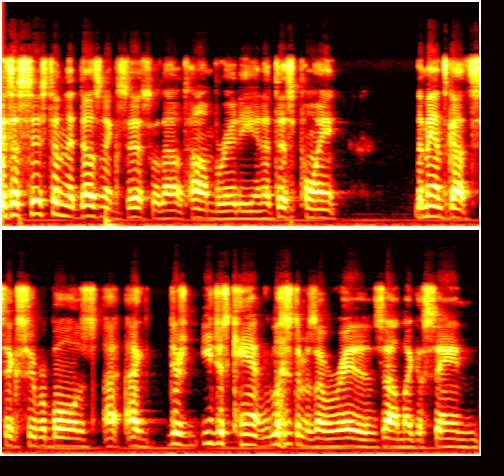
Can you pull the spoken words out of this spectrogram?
it's a system that doesn't exist without Tom Brady. And at this point, the man's got six Super Bowls. I, I there's you just can't list him as overrated and sound like a sane,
